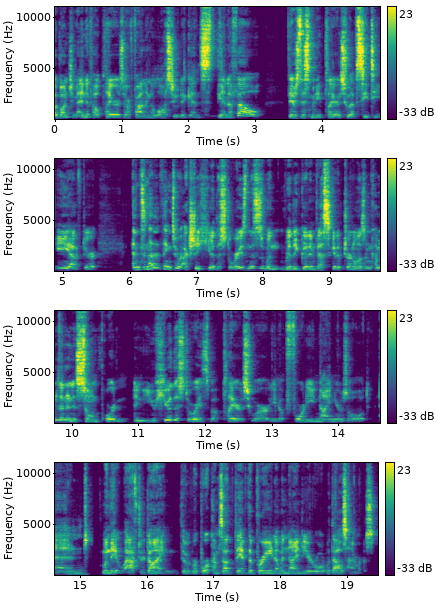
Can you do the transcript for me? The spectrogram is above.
a bunch of NFL players are filing a lawsuit against the NFL. There's this many players who have CTE after. And it's another thing to actually hear the stories, and this is when really good investigative journalism comes in and is so important. And you hear the stories about players who are, you know, 49 years old, and mm. when they after dying, the report comes out that they have the brain of a 90 year old with Alzheimer's,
